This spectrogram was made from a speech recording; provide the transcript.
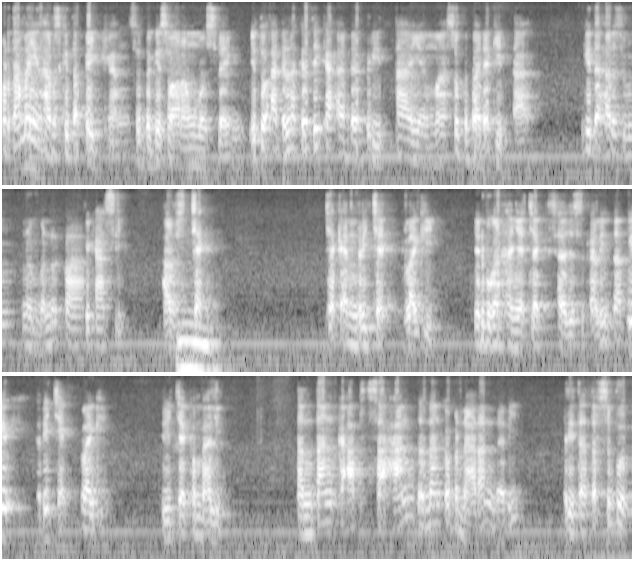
pertama yang harus kita pegang sebagai seorang Muslim itu adalah ketika ada berita yang masuk kepada kita, kita harus benar-benar klarifikasi, harus Hmm. cek, cek and recheck lagi. Jadi bukan hanya cek saja sekali, tapi recheck lagi, dicek kembali tentang keabsahan, tentang kebenaran dari berita tersebut.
